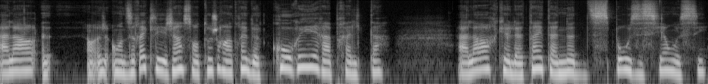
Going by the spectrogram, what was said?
Alors, euh, on dirait que les gens sont toujours en train de courir après le temps, alors que le temps est à notre disposition aussi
